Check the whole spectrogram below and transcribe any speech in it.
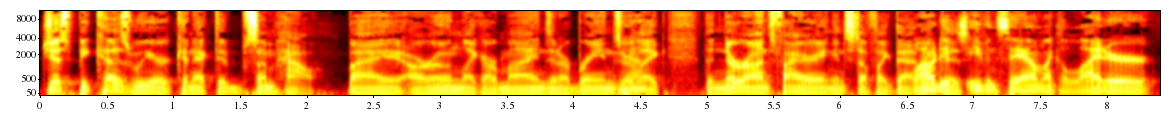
just because we are connected somehow by our own like our minds and our brains or Yeah. like the neurons firing and stuff like that. Why would you even say on like a lighter,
